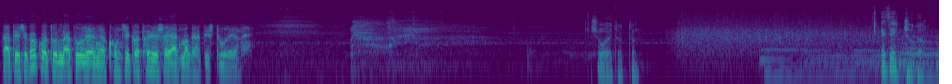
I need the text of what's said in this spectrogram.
Tehát ő csak akkor tudná túlélni a komcsikat, ha ő saját magát is túlélne. Sóhajtottam. Ez egy csoda.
